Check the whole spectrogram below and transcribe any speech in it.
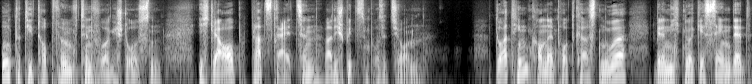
unter die Top 15 vorgestoßen. Ich glaube, Platz 13 war die Spitzenposition. Dorthin kommt ein Podcast nur, wenn er nicht nur gesendet,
